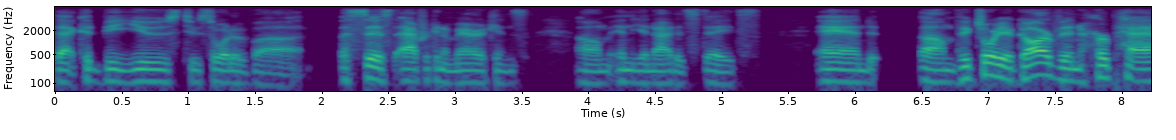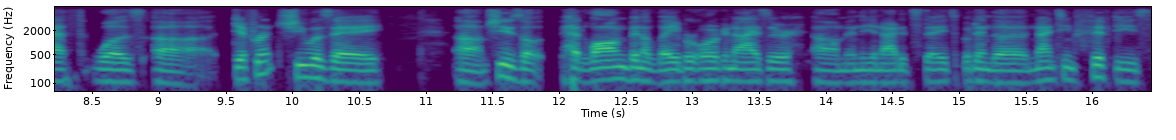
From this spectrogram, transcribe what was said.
that could be used to sort of uh, assist African Americans um, in the United States. And um, Victoria Garvin, her path was uh, different. She was a Um, she was a, had long been a labor organizer um, in the United States, but in the 1950s,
